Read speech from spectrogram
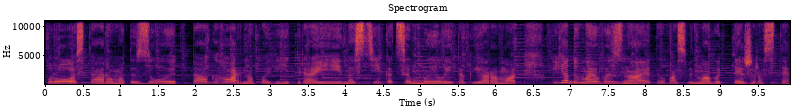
просто ароматизують так гарно повітря, і настільки це милий такий аромат. Я думаю, ви знаєте, у вас він, мабуть, теж росте.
